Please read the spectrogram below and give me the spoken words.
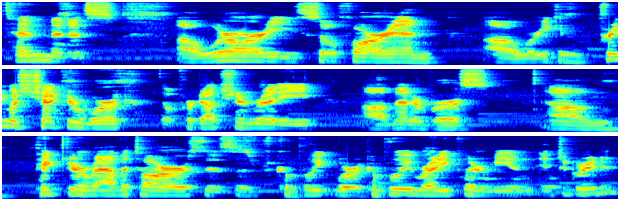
10 minutes, uh, we're already so far in uh, where you can pretty much check your work, the production ready uh, metaverse. Um, pick your avatars. This is complete. We're completely Ready Player Me integrated.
